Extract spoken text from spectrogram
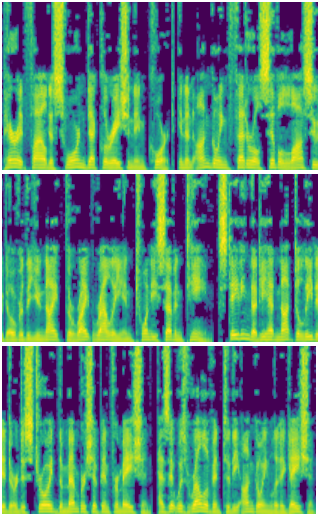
Parrott filed a sworn declaration in court in an ongoing federal civil lawsuit over the Unite the Right rally in 2017, stating that he had not deleted or destroyed the membership information, as it was relevant to the ongoing litigation.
